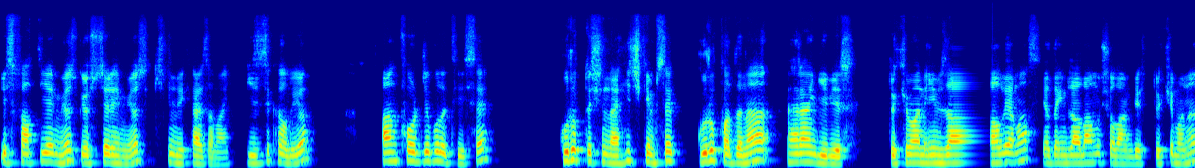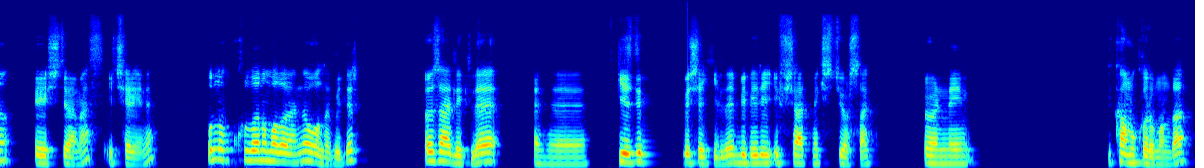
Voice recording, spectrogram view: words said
ispatlayamıyoruz, gösteremiyoruz. Kimlik her zaman gizli kalıyor. Unforgeability ise grup dışından hiç kimse grup adına herhangi bir dokümanı imzalayamaz ya da imzalanmış olan bir dokümanı değiştiremez içeriğini. Bunun kullanım alanı ne olabilir? Özellikle e, gizli bir şekilde bir veriyi ifşa etmek istiyorsak, örneğin bir kamu kurumunda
